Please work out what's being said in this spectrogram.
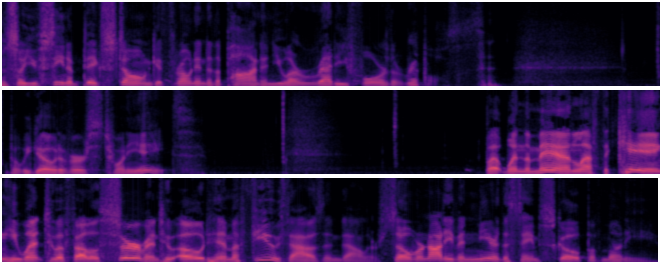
And so you've seen a big stone get thrown into the pond and you are ready for the ripples. but we go to verse 28. But when the man left the king, he went to a fellow servant who owed him a few thousand dollars. So we're not even near the same scope of money.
